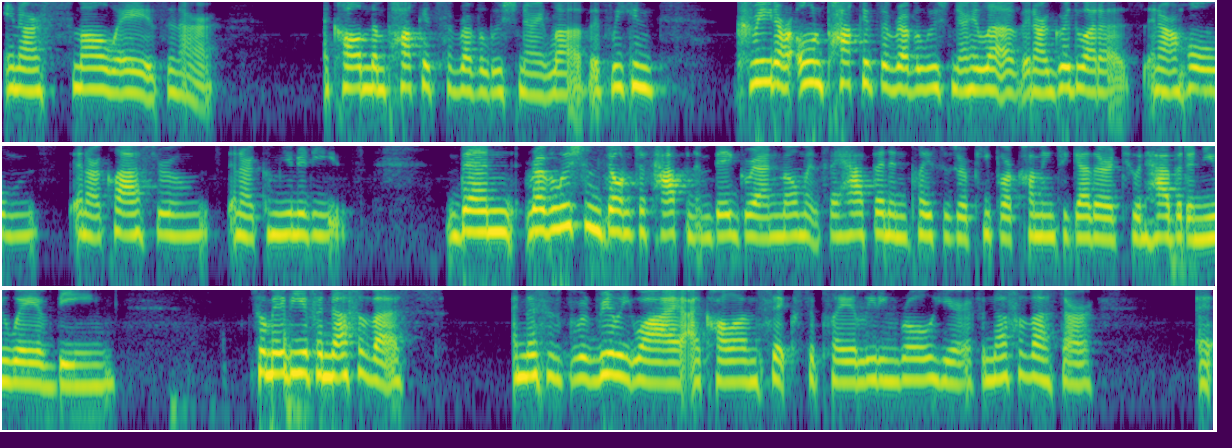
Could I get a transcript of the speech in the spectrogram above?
in our small ways, in our I call them pockets of revolutionary love. If we can create our own pockets of revolutionary love in our gurdwaras, in our homes, in our classrooms, in our communities, then revolutions don't just happen in big grand moments. They happen in places where people are coming together to inhabit a new way of being. So maybe if enough of us, and this is really why I call on Sikhs to play a leading role here, if enough of us are uh,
